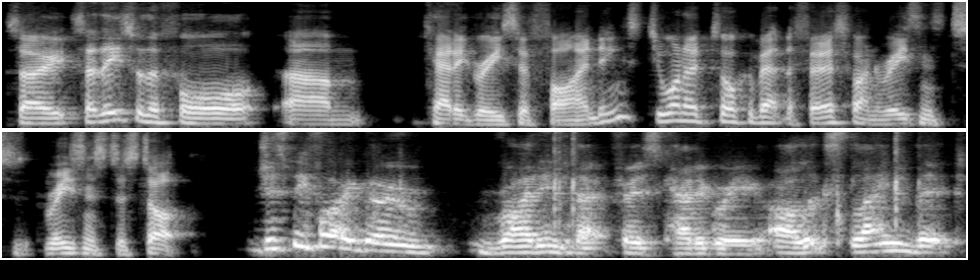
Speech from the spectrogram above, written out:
So, so these are the four um, categories of findings. Do you want to talk about the first one, reasons to, reasons to stop? Just before I go right into that first category, I'll explain that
